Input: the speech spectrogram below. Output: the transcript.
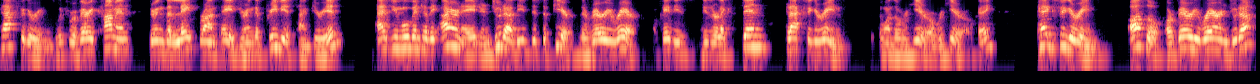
plaque figurines, which were very common during the late Bronze Age, during the previous time period. As you move into the Iron Age, in Judah, these disappear. They're very rare. Okay, these, these are like thin plaque figurines, the ones over here, over here, okay? Peg figurines also are very rare in Judah,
